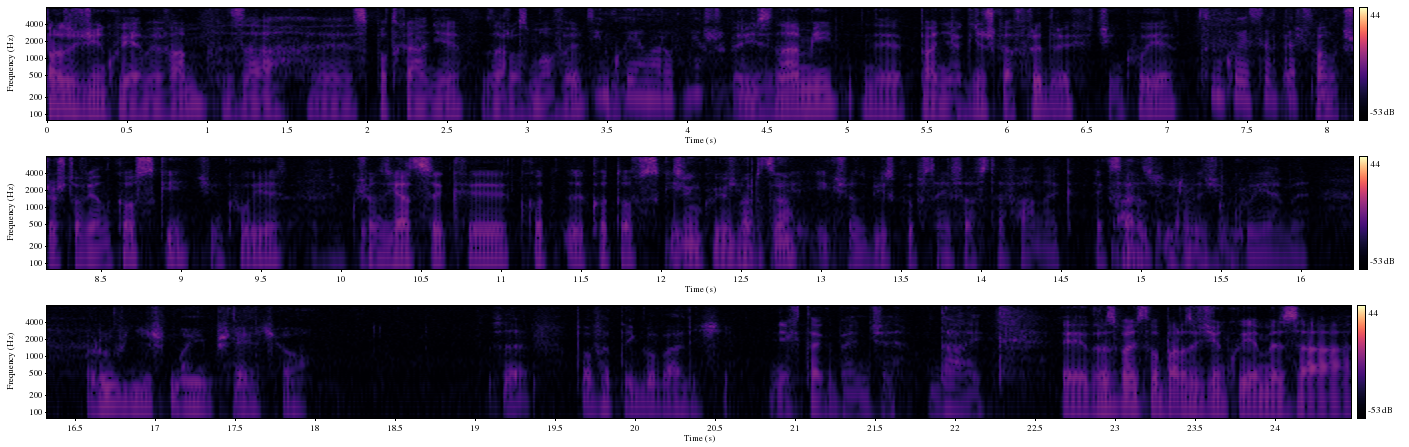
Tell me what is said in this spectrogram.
Bardzo dziękujemy Wam za e, spotkanie, za rozmowy. Dziękujemy również. Byli z nami e, pani Agnieszka Frydrych, dziękuję. Dziękuję serdecznie. Pan Krzysztof Jankowski, dziękuję. Ksiądz Jacek Kot- e, Kotowski. Dziękuję bardzo. I ksiądz biskup Stanisław Stefanek. Ekscelencjo, Bardzo bardzo dziękujemy. Również moim przyjaciołom. Że Pofatygowali się. Niech tak będzie dalej. E, Drodzy Państwo, bardzo dziękujemy za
